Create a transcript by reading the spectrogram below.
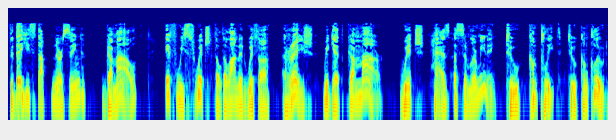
The day he stopped nursing, gamal, if we switch the, the lamed with a reish, we get gamar, which has a similar meaning, to complete, to conclude.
